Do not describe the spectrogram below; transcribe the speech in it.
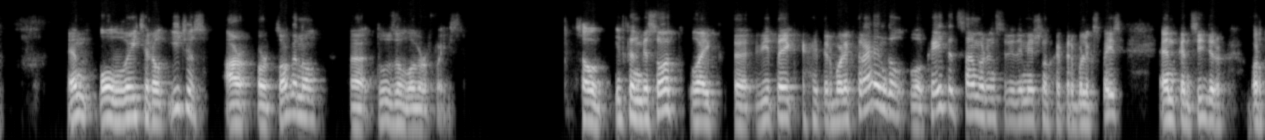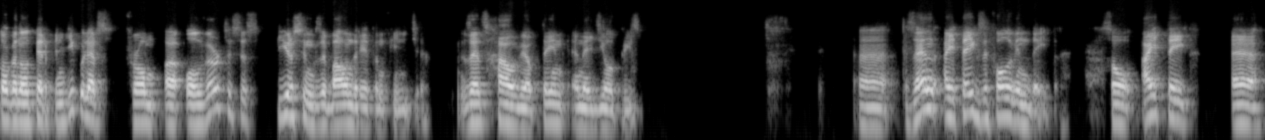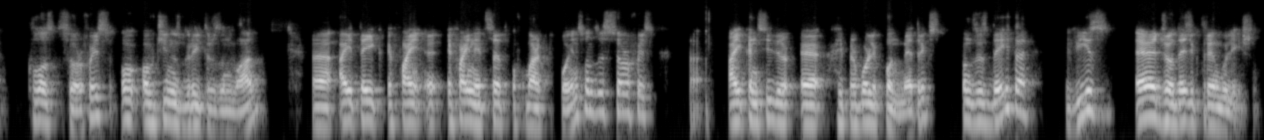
And all lateral edges are orthogonal uh, to the lower face. So it can be thought like uh, we take a hyperbolic triangle located somewhere in three-dimensional hyperbolic space and consider orthogonal perpendiculars from uh, all vertices piercing the boundary at infinity. That's how we obtain an ideal prism. Uh, then I take the following data. So I take a closed surface of, of genus greater than one. Uh, I take a, fi a finite set of marked points on this surface I consider a hyperbolic cone metrics on this data with a geodesic triangulation.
